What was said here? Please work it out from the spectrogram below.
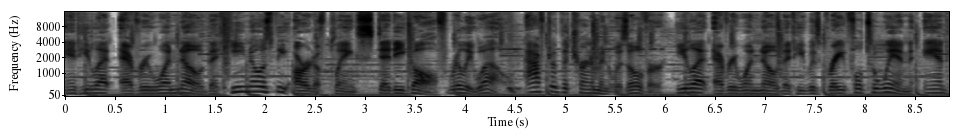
and he let everyone know that he knows the art of playing steady golf really well. After the tournament was over, he let everyone know that he was grateful to win and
